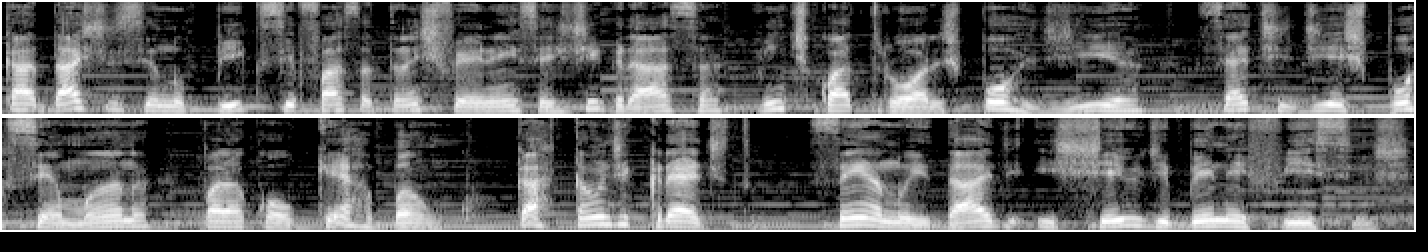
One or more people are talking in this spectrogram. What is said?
Cadastre-se no Pix e faça transferências de graça 24 horas por dia, 7 dias por semana para qualquer banco cartão de crédito, sem anuidade e cheio de benefícios.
